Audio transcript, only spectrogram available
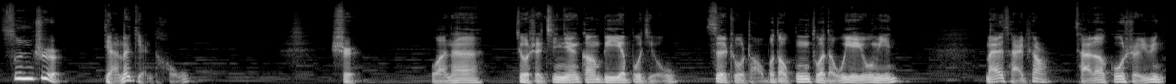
孙志点了点头。是，我呢，就是今年刚毕业不久，四处找不到工作的无业游民，买彩票踩了狗屎运，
